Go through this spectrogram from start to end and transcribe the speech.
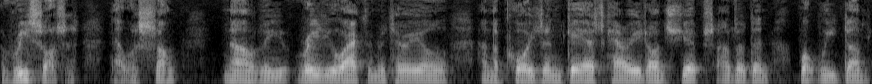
The resources that was sunk. Now the radioactive material and the poison gas carried on ships, other than what we dumped,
